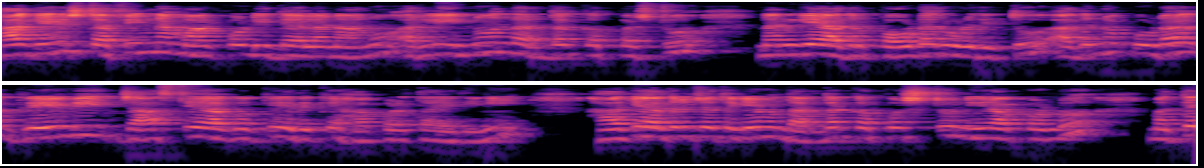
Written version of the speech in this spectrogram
ಹಾಗೆ ಸ್ಟಫಿಂಗ್ನ ಮಾಡ್ಕೊಂಡಿದ್ದೆ ಅಲ್ಲ ನಾನು. ಅಲ್ಲಿ ಇನ್ನೊಂದು ಅರ್ಧ ಕಪ್ಪಷ್ಟು ನನಗೆ ಅದ್ರ ಪೌಡರ್ ಉಳಿದಿತ್ತು. ಅದನ್ನು ಕೂಡ ಗ್ರೇವಿ ಜಾಸ್ತಿ ಆಗೋಕ್ಕೆ ಇದಕ್ಕೆ ಹಾಕೊಳ್ತಾ ಇದ್ದೀನಿ. ಹಾಗೆ ಅದ್ರ ಜೊತೆಗೆ ಒಂದು ಅರ್ಧ ಕಪ್ಪಷ್ಟು ನೀರು ಹಾಕ್ಕೊಂಡು ಮತ್ತೆ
